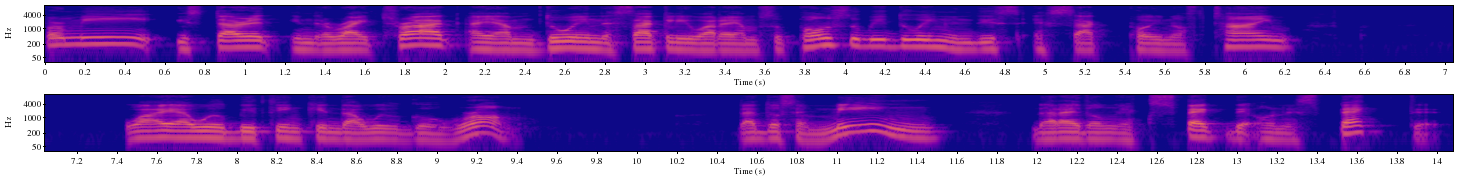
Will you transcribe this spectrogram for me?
for me. It started in the right track. I am doing exactly what I am supposed to be doing in this exact point of time. Why I will be thinking that will go wrong. That doesn't mean that I don't expect the unexpected.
